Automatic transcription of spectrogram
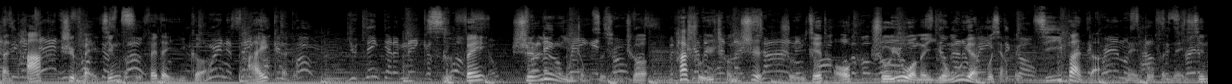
但他是北京死飞的一个 icon。死飞是另一种自行车，它属于城市，属于街头，属于我们永远不想被羁绊的那部分内心。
